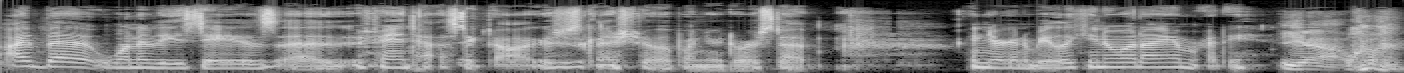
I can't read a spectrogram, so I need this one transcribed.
I bet one of these days a fantastic dog is just going to show up on your doorstep, and you're going to be like, you know what, I am ready. Yeah.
